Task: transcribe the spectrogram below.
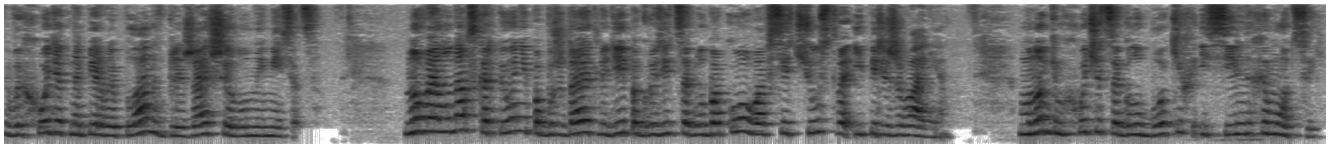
выходят на первый план в ближайший лунный месяц. Новая луна в Скорпионе побуждает людей погрузиться глубоко во все чувства и переживания. Многим хочется глубоких и сильных эмоций,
